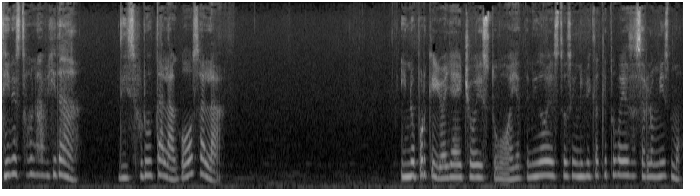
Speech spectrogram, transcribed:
Tienes toda una vida. Disfrútala, gózala. Y no porque yo haya hecho esto o haya tenido esto significa que tú vayas a hacer lo mismo.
